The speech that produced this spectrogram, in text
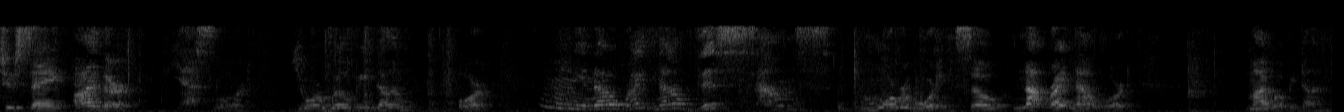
to say either, Yes, Lord, your will be done, or, mm, you know, right now this sounds more rewarding, so not right now, Lord. My will be done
